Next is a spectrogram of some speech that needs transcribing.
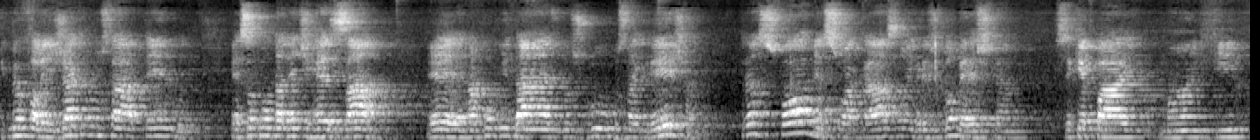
E como eu falei, já que não está tendo essa oportunidade de rezar é, na comunidade, nos grupos, na igreja, transforme a sua casa numa igreja doméstica. Você que é pai, mãe, filho,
